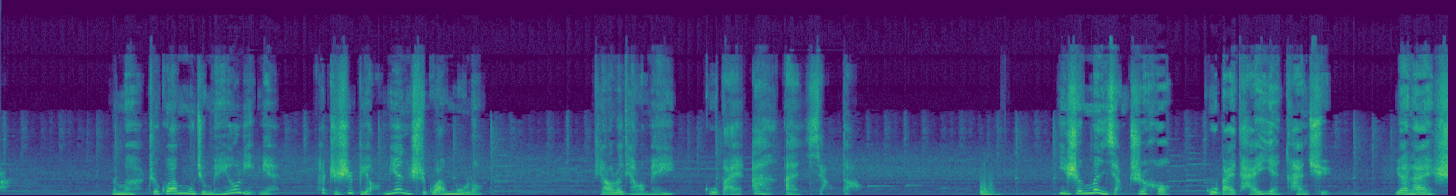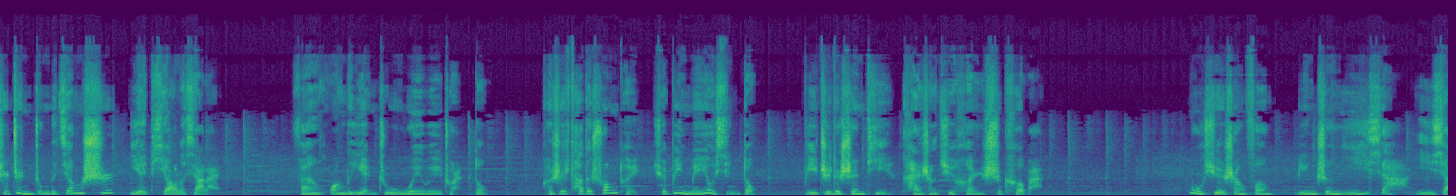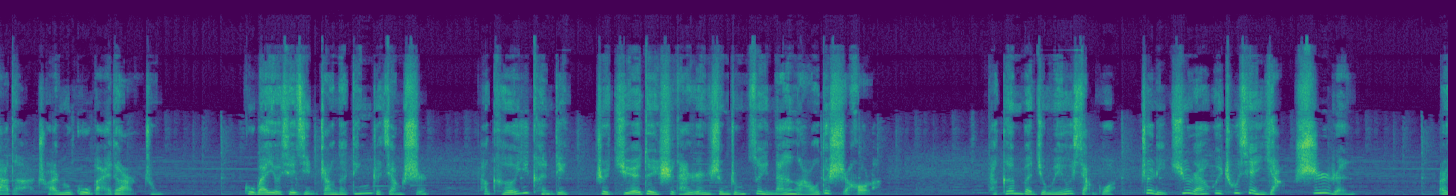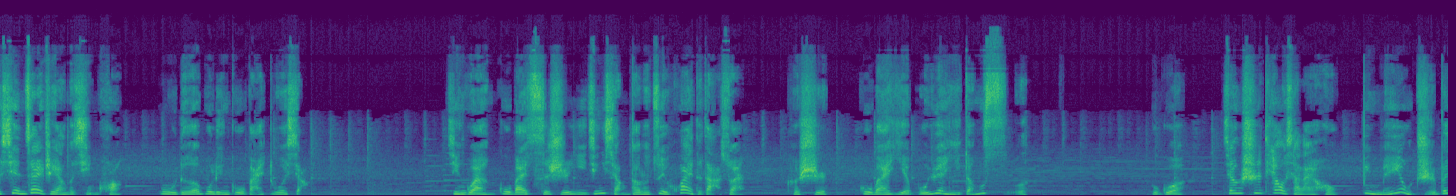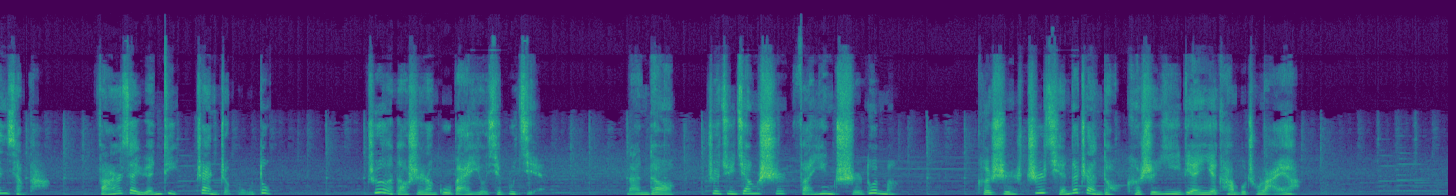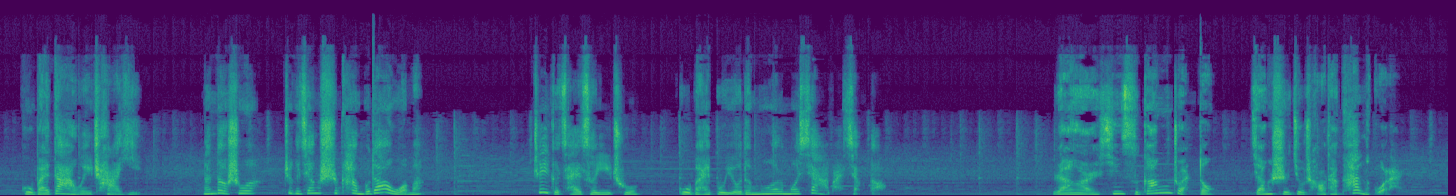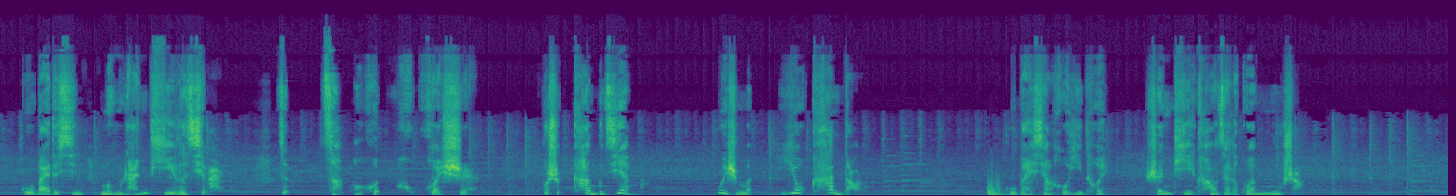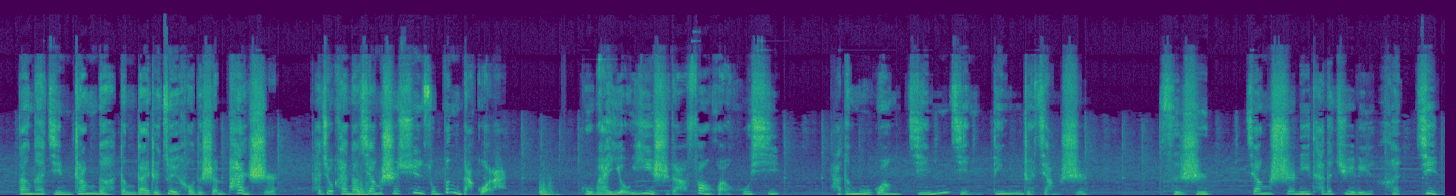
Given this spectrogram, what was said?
那么这棺木就没有里面，它只是表面是棺木喽。挑了挑眉，顾白暗暗想到。一声闷响之后，顾白抬眼看去，原来是阵中的僵尸也跳了下来，泛黄的眼珠微微转动，可是他的双腿却并没有行动，笔直的身体看上去很是刻板。墓穴上方，铃声一下一下的传入顾白的耳中。顾白有些紧张的盯着僵尸，他可以肯定，这绝对是他人生中最难熬的时候了。他根本就没有想过，这里居然会出现养尸人，而现在这样的情况，不得不令顾白多想。尽管顾白此时已经想到了最坏的打算，可是顾白也不愿意等死。不过。僵尸跳下来后，并没有直奔向他，反而在原地站着不动，这倒是让顾白有些不解。难道这具僵尸反应迟钝吗？可是之前的战斗可是一点也看不出来啊！顾白大为诧异，难道说这个僵尸看不到我吗？这个猜测一出，顾白不由得摸了摸下巴，想到。然而心思刚转动。僵尸就朝他看了过来，顾白的心猛然提了起来，怎怎么回回事？不是看不见吗？为什么又看到了？顾白向后一退，身体靠在了棺木上。当他紧张的等待着最后的审判时，他就看到僵尸迅速蹦跶过来。顾白有意识的放缓呼吸，他的目光紧紧盯着僵尸。此时。僵尸离他的距离很近，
